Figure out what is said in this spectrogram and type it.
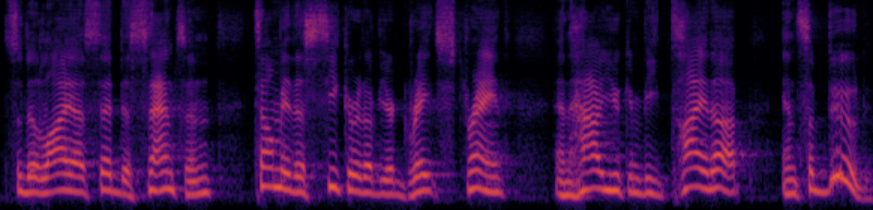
So Delilah said to Samson, Tell me the secret of your great strength and how you can be tied up and subdued.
